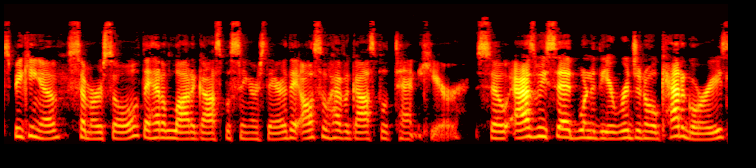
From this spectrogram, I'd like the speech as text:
Speaking of Summer Soul, they had a lot of gospel singers there. They also have a gospel tent here. So, as we said, one of the original categories,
